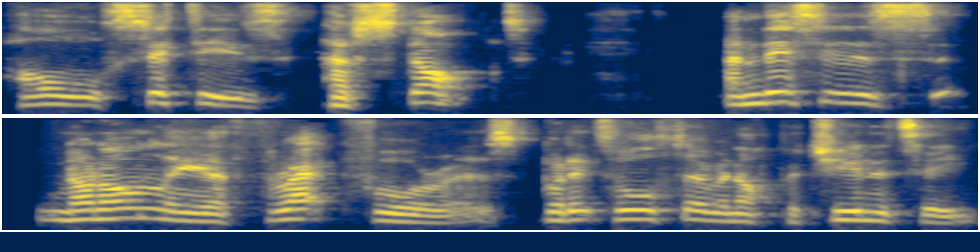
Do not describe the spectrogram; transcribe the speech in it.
whole cities have stopped. And this is not only a threat for us, but it's also an opportunity.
